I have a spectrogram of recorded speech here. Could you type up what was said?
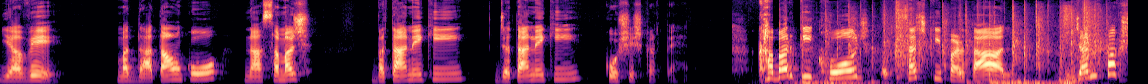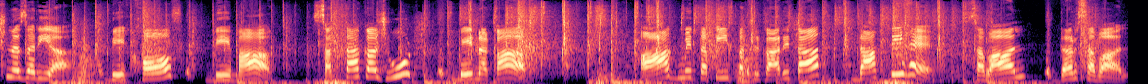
या वे मतदाताओं को नासमझ बताने की, जताने की कोशिश करते हैं। खबर की खोज, सच की पड़ताल, जनपक्ष नज़रिया, बेखौफ, बेबाक सत्ता का झूठ, बेनकाब। आग में तपी पत्रकारिता दागती है, सवाल दर सवाल।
